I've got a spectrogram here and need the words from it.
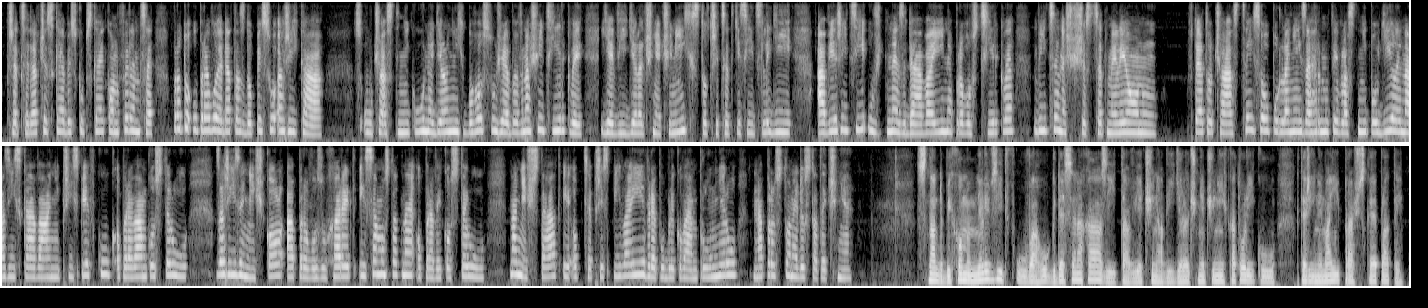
Předseda České biskupské konference proto upravuje data z dopisu a říká, z účastníků nedělních bohoslužeb v naší církvi je výdělečně činných 130 tisíc lidí a věřící už dnes dávají na provoz církve více než 600 milionů. V této částce jsou podle něj zahrnuty vlastní podíly na získávání příspěvků k opravám kostelů, zařízení škol a provozu charit i samostatné opravy kostelů, na něž stát i obce přispívají v republikovém průměru naprosto nedostatečně. Snad bychom měli vzít v úvahu, kde se nachází ta většina výdělečně činných katolíků, kteří nemají pražské platy.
